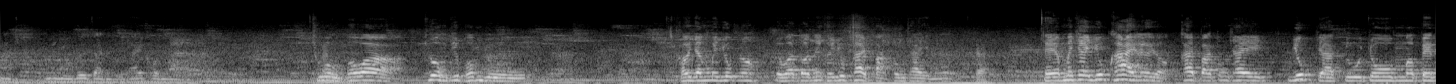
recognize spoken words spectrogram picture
มามาอยู่ด้วยกันหลายคน ช่วงเพราะว่าช่วงที่ผมอยู่ เขายังไม่ยุบเนาะแต่ว่าตอนนี้เขายุบค่ายปากตรงชัยนะครับแต่ไม่ใช่ยุบค่ายเลยหรอกค่ายปากตรงชัยยุบจากจู่โจมมาเป็น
